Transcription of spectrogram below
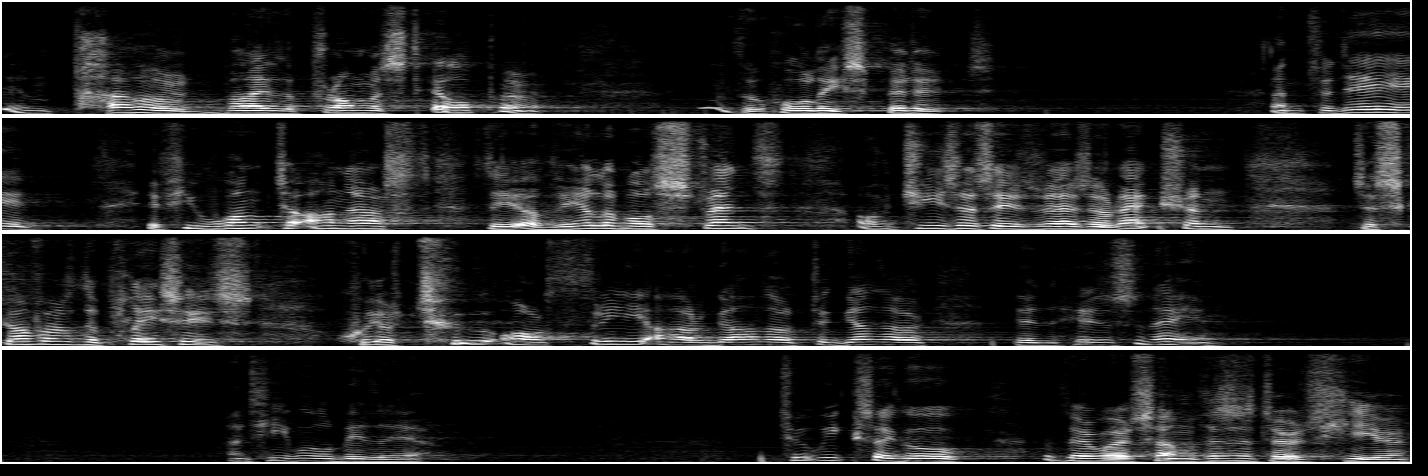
empowered by the promised helper, the Holy Spirit. And today, if you want to unearth the available strength of Jesus' resurrection, discover the places where two or three are gathered together in his name and he will be there. Two weeks ago, there were some visitors here,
